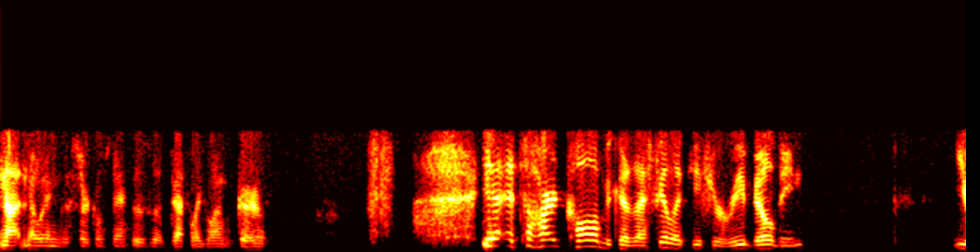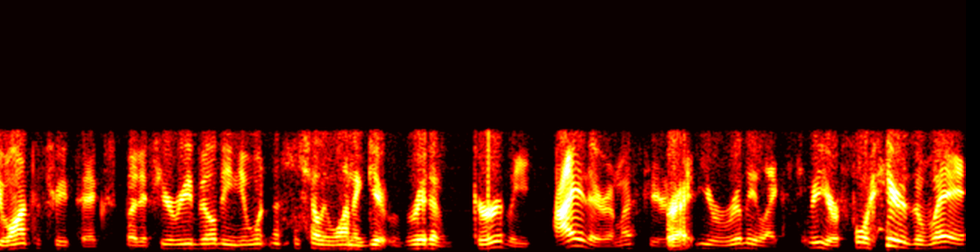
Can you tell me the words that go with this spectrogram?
not knowing the circumstances, I'm definitely going with Gurley. Yeah, it's a hard call because I feel like if you're rebuilding, you want the three picks. But if you're rebuilding, you wouldn't necessarily want to get rid of Gurley either, unless you're right. you're really like three or four years away.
